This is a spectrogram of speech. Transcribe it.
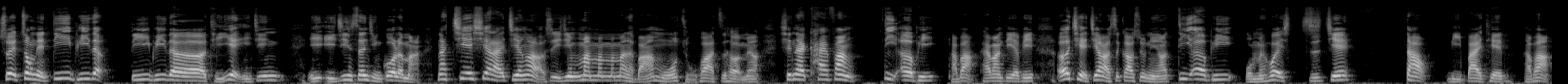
所以重点第一批的第一批的体验已经已已经申请过了嘛？那接下来监二老师已经慢慢慢慢的把它模组化之后，有没有？现在开放第二批，好不好？开放第二批，而且监老师告诉你哦，第二批我们会直接。到礼拜天，好不好？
